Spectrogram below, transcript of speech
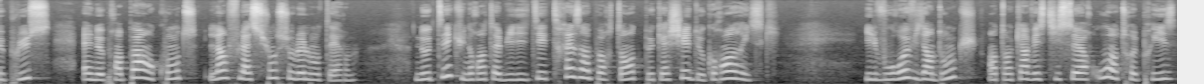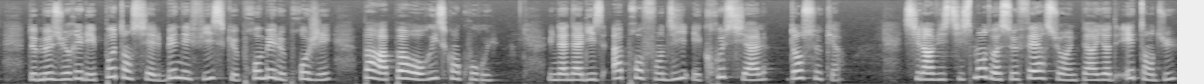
De plus, elle ne prend pas en compte l'inflation sur le long terme. Notez qu'une rentabilité très importante peut cacher de grands risques. Il vous revient donc, en tant qu'investisseur ou entreprise, de mesurer les potentiels bénéfices que promet le projet par rapport aux risques encourus. Une analyse approfondie est cruciale dans ce cas. Si l'investissement doit se faire sur une période étendue,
